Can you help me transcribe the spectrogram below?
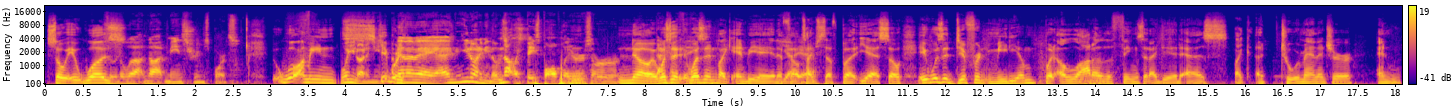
So it was. So not, not mainstream sports. Well, I mean, Well, you know what I mean. skateboarding- MMA, uh, you know what I mean, though. Not like baseball players or No, it wasn't. kind of it wasn't like NBA, NFL Yeah, yeah. type stuff. But yeah, so it was a different medium. But a lot Mm-hmm. of the things that I did as like a tour manager and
